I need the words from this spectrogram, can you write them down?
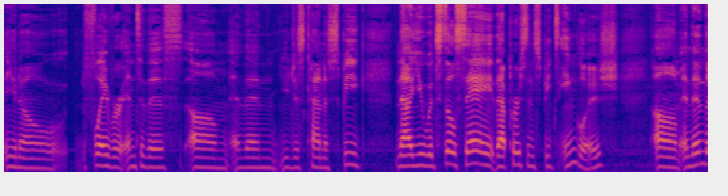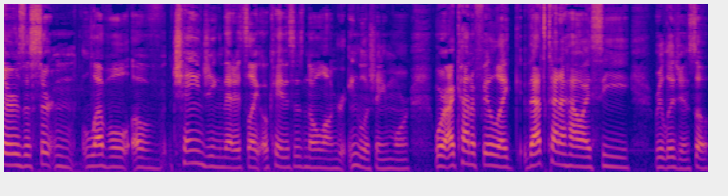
you know flavor into this um, and then you just kind of speak. Now you would still say that person speaks english um, and then there's a certain level of changing that it's like, okay, this is no longer English anymore. Where I kind of feel like that's kind of how I see religion. So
